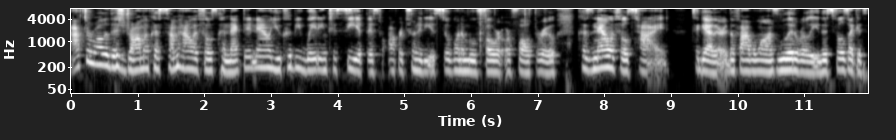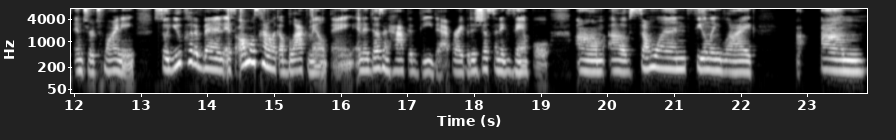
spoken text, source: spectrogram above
after all of this drama, because somehow it feels connected now, you could be waiting to see if this opportunity is still going to move forward or fall through. Cause now it feels tied together. The five of wands, literally, this feels like it's intertwining. So you could have been, it's almost kind of like a blackmail thing and it doesn't have to be that, right? But it's just an example, um, of someone feeling like, um,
